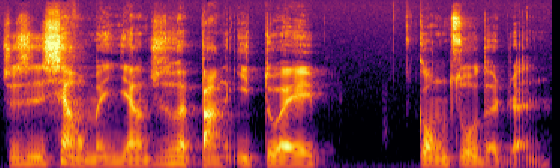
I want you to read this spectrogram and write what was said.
就是像我们一样，就是会绑一堆工作的人。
